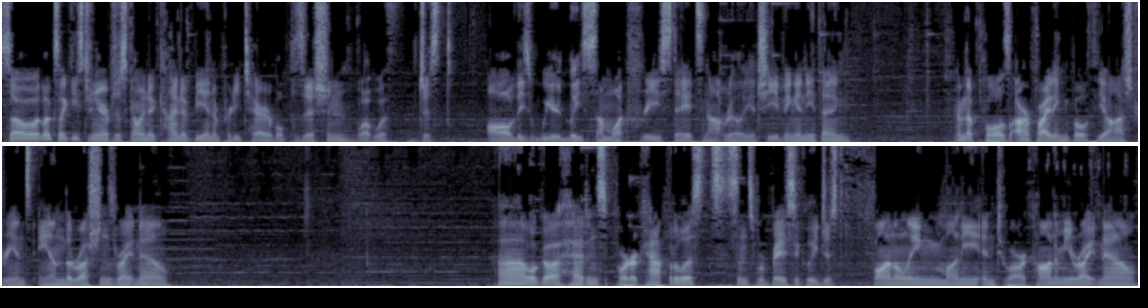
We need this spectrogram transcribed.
So it looks like Eastern Europe's just going to kind of be in a pretty terrible position, what with just all of these weirdly somewhat free states not really achieving anything. And the Poles are fighting both the Austrians and the Russians right now. Uh, we'll go ahead and support our capitalists since we're basically just funneling money into our economy right now.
